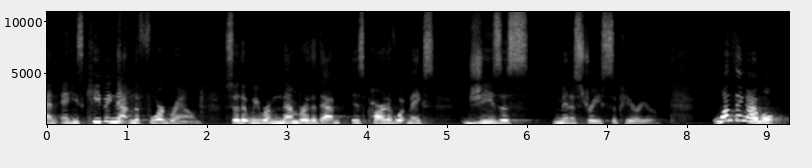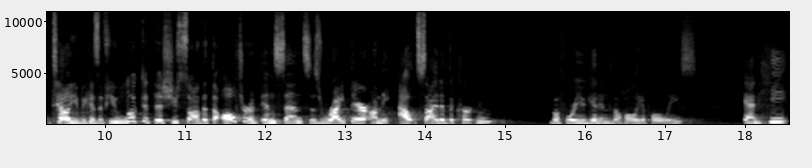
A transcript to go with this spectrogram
And, and he's keeping that in the foreground so that we remember that that is part of what makes Jesus' ministry superior. One thing I will tell you, because if you looked at this, you saw that the altar of incense is right there on the outside of the curtain before you get into the Holy of Holies. And he,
